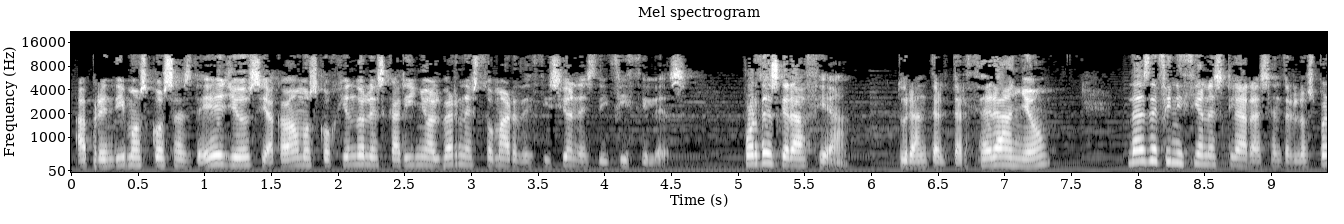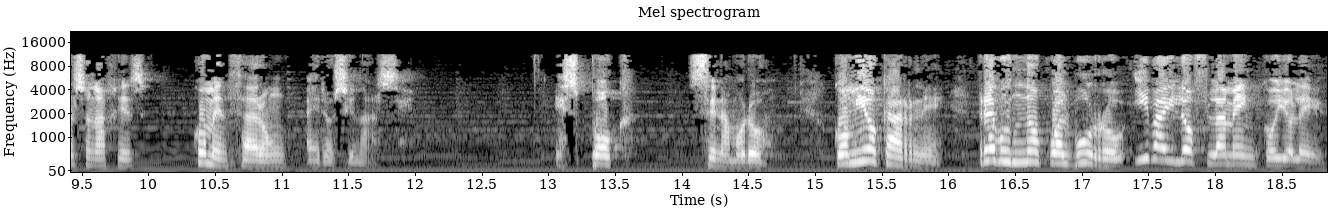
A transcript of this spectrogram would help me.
Aprendimos cosas de ellos y acabamos cogiéndoles cariño al verles tomar decisiones difíciles. Por desgracia, durante el tercer año, las definiciones claras entre los personajes comenzaron a erosionarse. Spock se enamoró, comió carne, rebuznó cual burro y bailó flamenco y olé.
